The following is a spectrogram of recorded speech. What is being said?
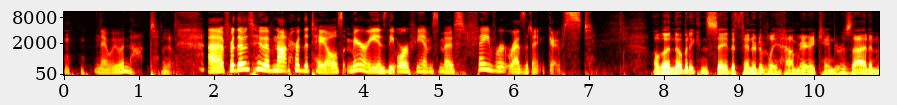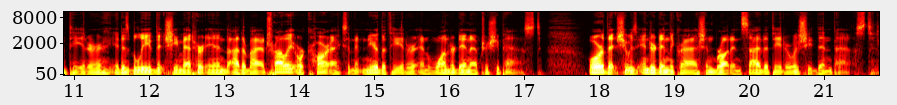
no, we would not. Uh, for those who have not heard the tales, Mary is the Orpheum's most favorite resident ghost. Although nobody can say definitively how Mary came to reside in the theater, it is believed that she met her end either by a trolley or car accident near the theater and wandered in after she passed, or that she was injured in the crash and brought inside the theater, which she then passed.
